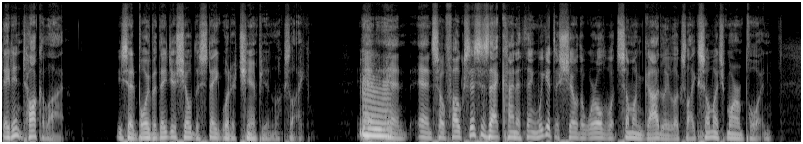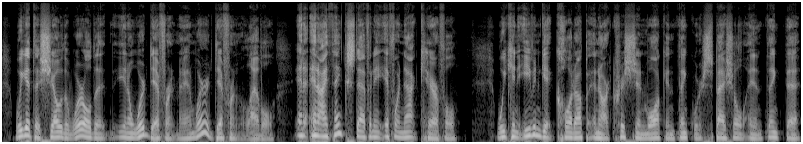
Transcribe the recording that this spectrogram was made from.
they didn't talk a lot. He said, "Boy, but they just showed the state what a champion looks like." And, mm. and and so folks this is that kind of thing we get to show the world what someone godly looks like so much more important we get to show the world that you know we're different man we're a different level and and i think stephanie if we're not careful we can even get caught up in our christian walk and think we're special and think that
